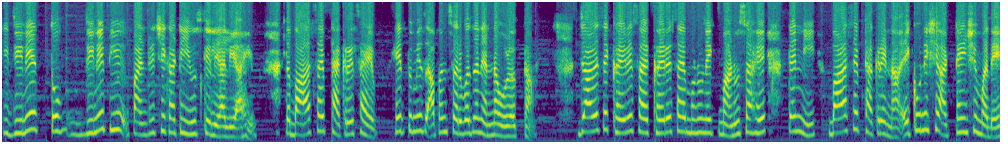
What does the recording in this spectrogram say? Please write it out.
की जिने तो जिने ती पांढरीची काठी यूज केली आली आहे. तर बाळासाहेब ठाकरे साहेब हे तुम्ही आपण सर्वजण यांना ओळखता. ज्यावेळेस एक खैरे साहेब खैरे साहेब म्हणून एक माणूस आहे त्यांनी बाळासाहेब ठाकरेंना एकोणीसशे अठ्ठ्याऐंशी मध्ये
